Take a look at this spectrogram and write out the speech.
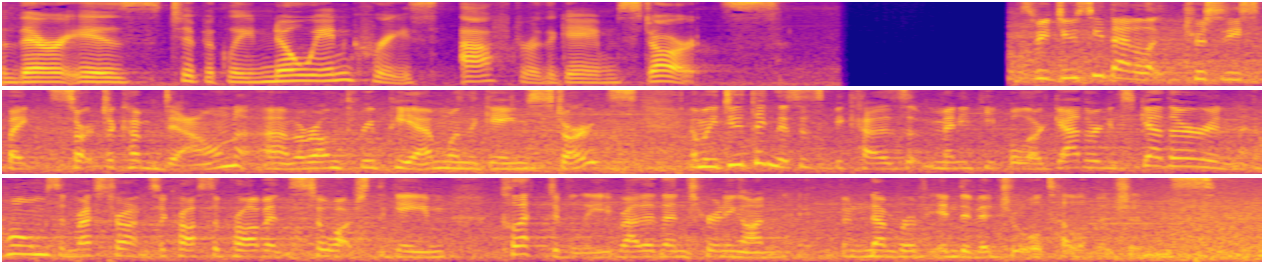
There is typically no increase after the game starts. So we do see that electricity spike start to come down um, around 3 p.m. when the game starts, and we do think this is because many people are gathering together in homes and restaurants across the province to watch the game collectively rather than turning on a number of individual televisions.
